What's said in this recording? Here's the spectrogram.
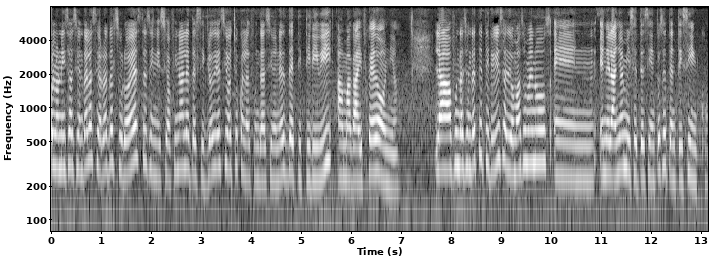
colonización de las tierras del suroeste se inició a finales del siglo XVIII con las fundaciones de Titiribí, Amagá y Fredonia. La fundación de Titiribí se dio más o menos en, el año 1775,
